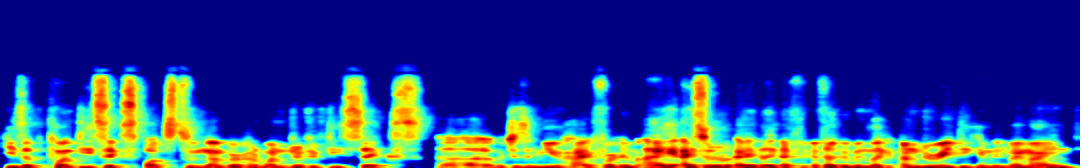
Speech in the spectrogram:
He's up 26 spots to number 156, uh, which is a new high for him. I, I sort of, I, like, I feel like I've been like underrating him in my mind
